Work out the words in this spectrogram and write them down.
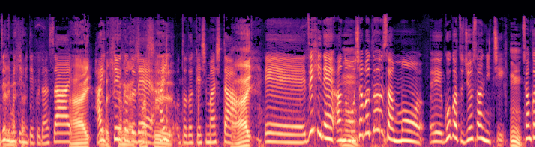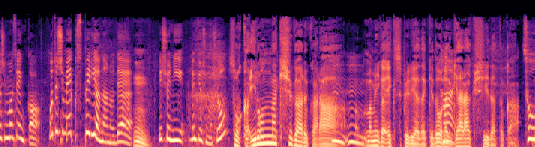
ぜひ見てみてください。はい。はい。ということで、はい、お届けしました。はい。えー、ぜひね、あの、うん。シャバズーンさんも、えー、5月13日、うん。参加しませんか？私もエクスペリアなので、うん。一緒に勉強しましょう。そっか、いろんな機種があるから、うんうん。まあ、ミカエクスペリアだけど、はい。ギャラクシーだとか、そ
